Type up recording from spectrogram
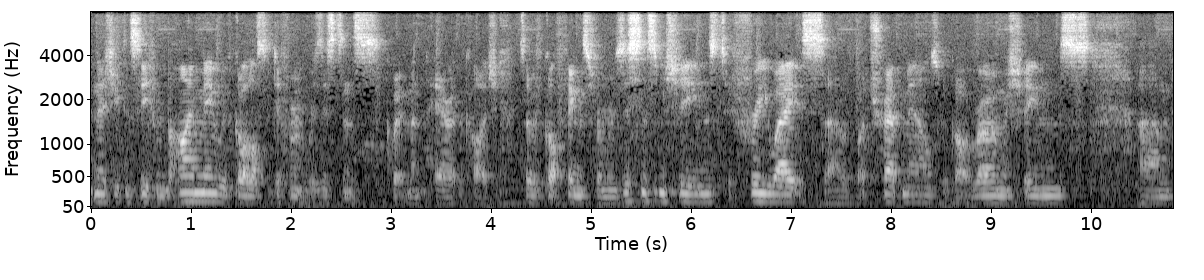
and as you can see from behind me, we've got lots of different resistance equipment here at the college. So we've got things from resistance machines to free weights, uh, we've got treadmills, we've got rowing machines, um,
